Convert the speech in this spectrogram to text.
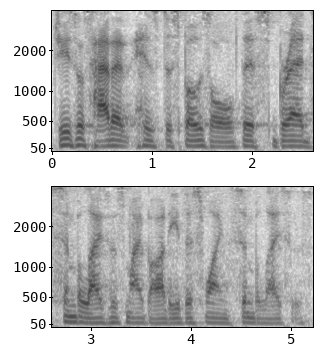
Jesus had at his disposal this bread symbolizes my body, this wine symbolizes.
